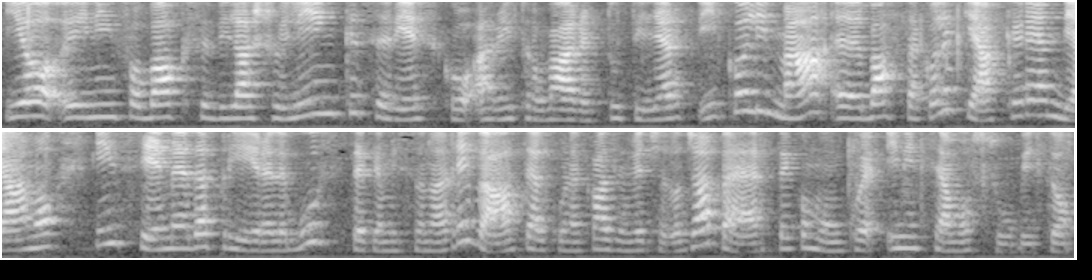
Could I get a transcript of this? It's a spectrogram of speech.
Io in info box vi lascio i link se riesco a ritrovare trovare tutti gli articoli ma eh, basta con le chiacchiere andiamo insieme ad aprire le buste che mi sono arrivate. Alcune cose invece le ho già aperte comunque iniziamo subito.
